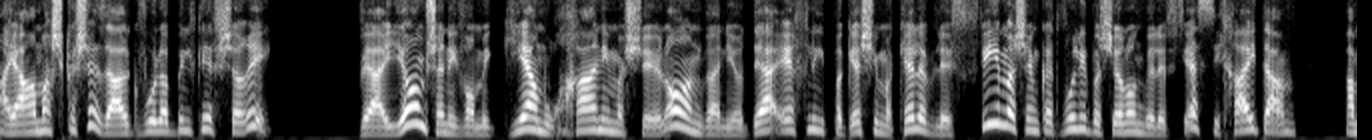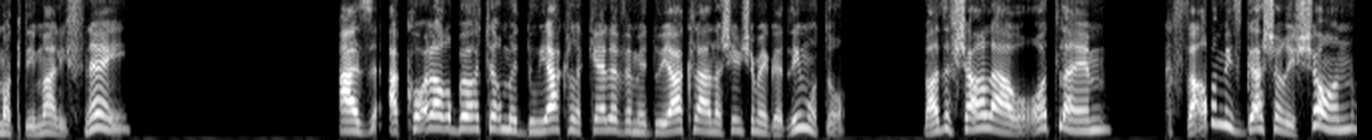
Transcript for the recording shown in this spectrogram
היה ממש קשה, זה היה על גבול הבלתי אפשרי. והיום, שאני כבר מגיע מוכן עם השאלון, ואני יודע איך להיפגש עם הכלב לפי מה שהם כתבו לי בשאלון ולפי השיחה איתם המקדימה לפני, אז הכל הרבה יותר מדויק לכלב ומדויק לאנשים שמגדלים אותו. ואז אפשר להראות להם, כבר במפגש הראשון,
